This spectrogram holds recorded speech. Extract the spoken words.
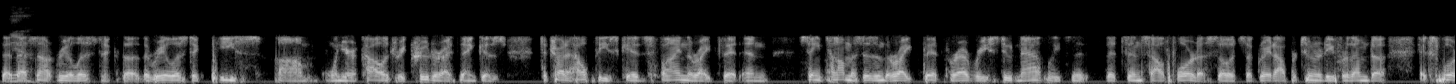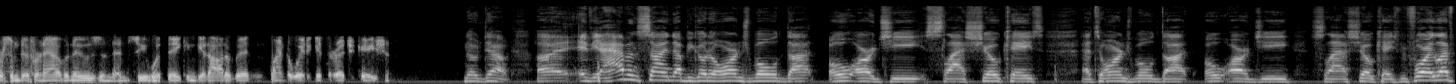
that yeah. that's not realistic. The the realistic piece um, when you're a college recruiter, I think, is to try to help these kids find the right fit and St. Thomas isn't the right fit for every student athlete that, that's in South Florida. So it's a great opportunity for them to explore some different avenues and, and see what they can get out of it and find a way to get their education. No doubt. Uh, if you haven't signed up, you go to orangebowl.org slash showcase. That's orangebowl.org slash showcase. Before I let,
